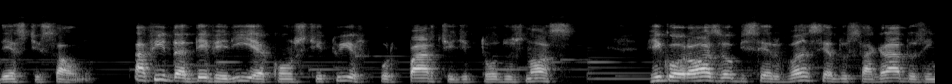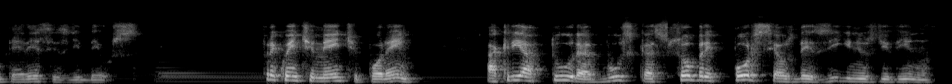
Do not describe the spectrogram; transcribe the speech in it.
deste salmo. A vida deveria constituir, por parte de todos nós, rigorosa observância dos sagrados interesses de Deus. Frequentemente, porém, a criatura busca sobrepor-se aos desígnios divinos.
